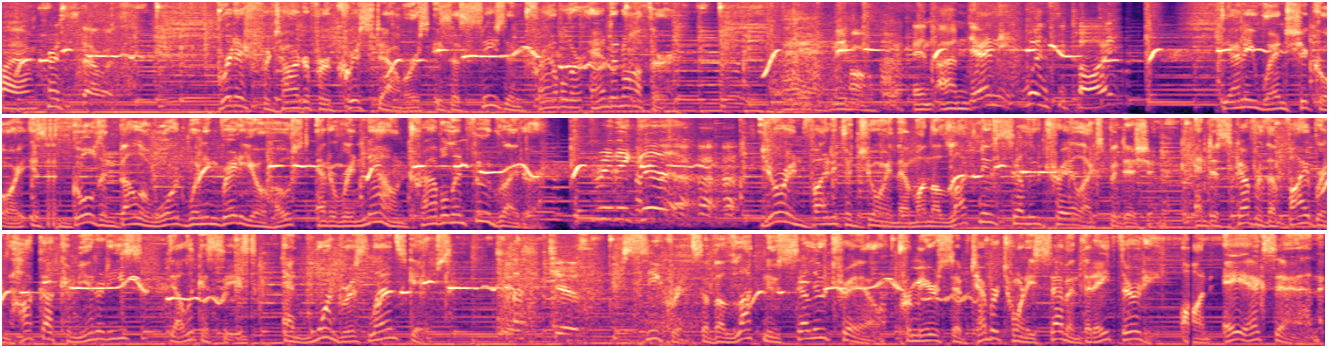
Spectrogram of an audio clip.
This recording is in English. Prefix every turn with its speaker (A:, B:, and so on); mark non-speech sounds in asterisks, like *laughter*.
A: Hi, I'm Chris Stowers.
B: British photographer Chris Stowers is a seasoned traveler and an author.
A: And I'm Danny Wensikai.
B: Danny Wen Shikoi is a Golden Bell Award-winning radio host and a renowned travel and food writer.
C: Pretty good.
B: You're invited to join them on the Lucknow Selu Trail Expedition and discover the vibrant Hakka communities, delicacies, and wondrous landscapes. *laughs*
C: Cheers.
B: Secrets of the Lucknow Selu Trail premieres September 27th at 8.30 on AXN.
